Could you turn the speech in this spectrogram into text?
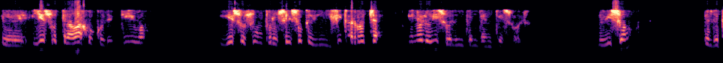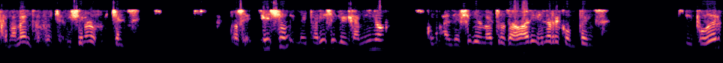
Eh, y eso es trabajo colectivo, y eso es un proceso que dignifica Rocha y no lo hizo el intendente solo, lo hizo el departamento de Rocha, lo hicieron los rochenses. Entonces, eso me parece que el camino, al decir el maestro Tavares, es la recompensa. Y poder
